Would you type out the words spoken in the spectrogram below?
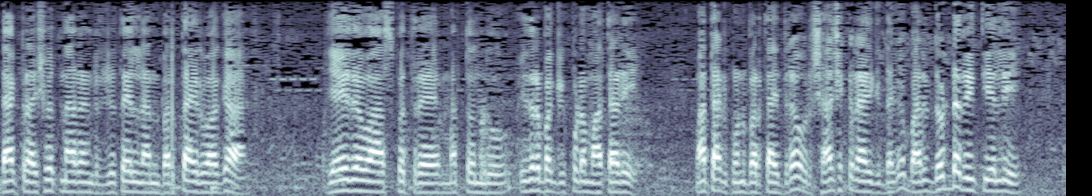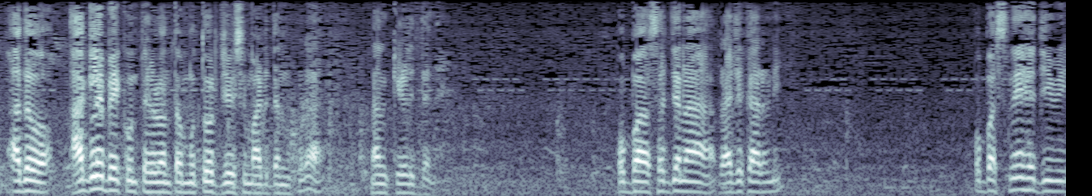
ಡಾಕ್ಟರ್ ಅಶ್ವಥ್ ನಾರಾಯಣರ ಜೊತೆಯಲ್ಲಿ ನಾನು ಬರ್ತಾ ಇರುವಾಗ ಜಯದೇವ ಆಸ್ಪತ್ರೆ ಮತ್ತೊಂದು ಇದರ ಬಗ್ಗೆ ಕೂಡ ಮಾತಾಡಿ ಮಾತಾಡಿಕೊಂಡು ಬರ್ತಾ ಇದ್ರು. ಅವರು ಶಾಸಕರಾಗಿದ್ದಾಗ ಭಾರಿ ದೊಡ್ಡ ರೀತಿಯಲ್ಲಿ ಅದು ಆಗಲೇಬೇಕು ಅಂತ ಹೇಳುವಂಥ ಮುತುವರ್ಜಿವಹಿಸಿ ಮಾಡಿದ್ದನ್ನು ಕೂಡ ನಾನು ಕೇಳಿದ್ದೇನೆ. ಒಬ್ಬ ಸಜ್ಜನ ರಾಜಕಾರಣಿ, ಒಬ್ಬ ಸ್ನೇಹಜೀವಿ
